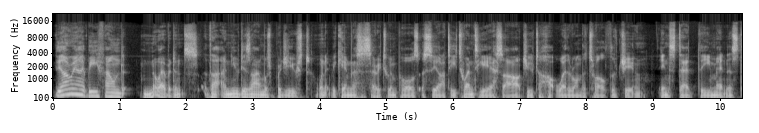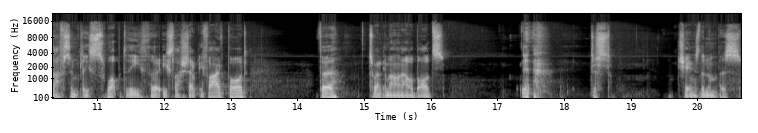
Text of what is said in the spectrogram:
The RAIB found no evidence that a new design was produced when it became necessary to impose a CRT 20 ESR due to hot weather on the 12th of June. Instead, the maintenance staff simply swapped the 30 75 board for 20 mile an hour boards. Just change the numbers.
